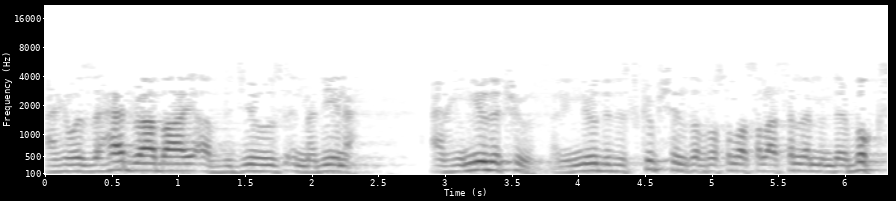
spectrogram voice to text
and he was the head rabbi of the Jews in Medina. And he knew the truth, and he knew the descriptions of Rasulullah ﷺ in their books.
